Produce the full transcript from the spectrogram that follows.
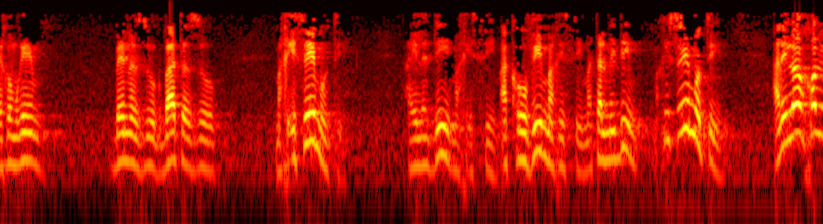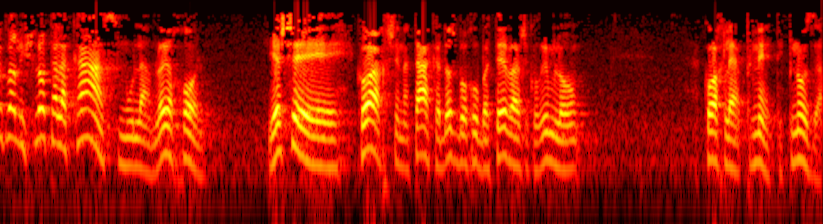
איך אומרים? בן הזוג, בת הזוג, מכעיסים אותי. הילדים מכעיסים, הקרובים מכעיסים, התלמידים מכעיסים אותי. אני לא יכול כבר לשלוט על הכעס מולם, לא יכול. יש uh, כוח שנטע הקדוש ברוך הוא בטבע שקוראים לו הכוח להפנט, היפנוזה.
